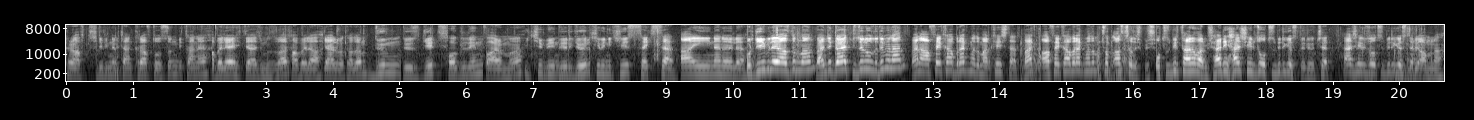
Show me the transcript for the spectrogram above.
craft. Dibinde bir tane craft olsun. Bir tane tabelaya ihtiyacımız var. Tabela gel bakalım. Dümdüz git Hoglin Farm'ı. 2000 virgül 2280 Aynen öyle. Burayı bile yazdım lan. Bence gayet güzel oldu değil mi lan? Ben AFK bırakmadım arkadaşlar. Bak AFK bırakmadım çok az çalışmış. 31 tane varmış. Her, her şey bize 31'i gösteriyor chat. Her şey bize 31'i gösteriyor amına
